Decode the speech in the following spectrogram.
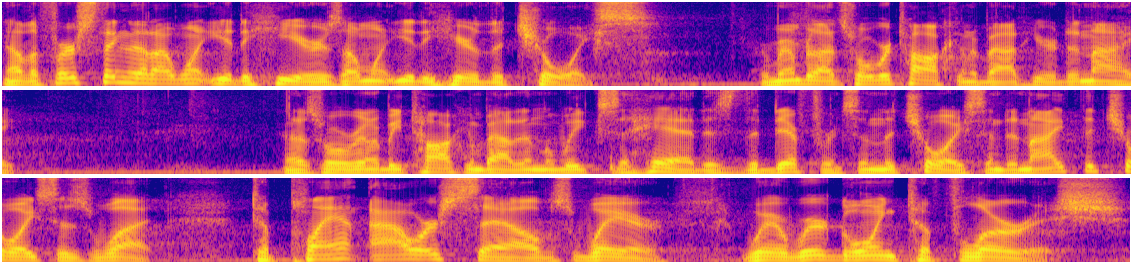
Now, the first thing that I want you to hear is I want you to hear the choice. Remember, that's what we're talking about here tonight. That's what we're going to be talking about in the weeks ahead is the difference in the choice. And tonight the choice is what? To plant ourselves where? Where we're going to flourish.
